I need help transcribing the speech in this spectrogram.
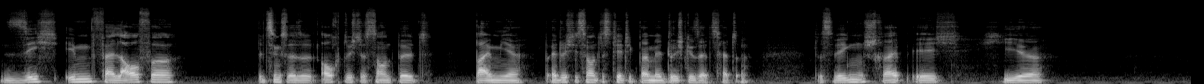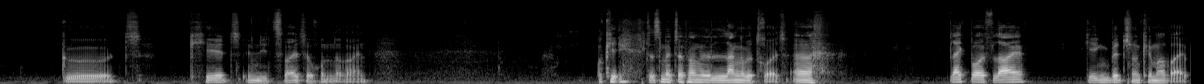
sich im Verlaufe, beziehungsweise auch durch das Soundbild bei mir, äh, durch die Soundästhetik bei mir durchgesetzt hätte. Deswegen schreibe ich hier Good Kid in die zweite Runde rein. Okay, das Matchup haben wir lange betreut. Äh, Black Boy Fly gegen Bitch und Kimmer Vibe.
